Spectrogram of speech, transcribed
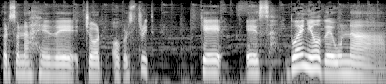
personaje de Short Overstreet, que es dueño de una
